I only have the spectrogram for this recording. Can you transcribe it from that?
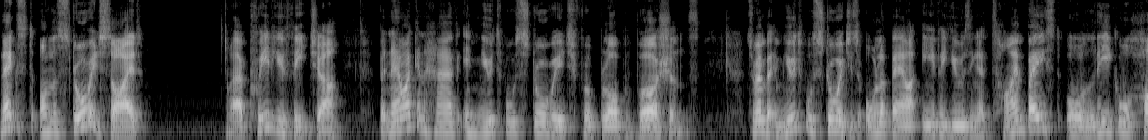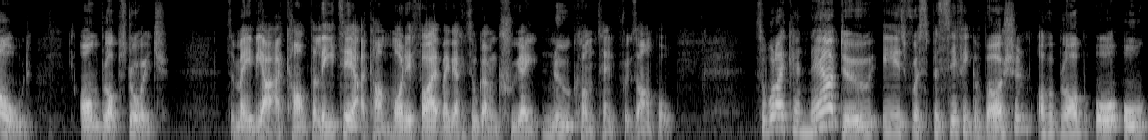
Next, on the storage side, a preview feature but now I can have immutable storage for blob versions. So remember, immutable storage is all about either using a time-based or legal hold on blob storage. So maybe I, can't delete it, I can't modify it, maybe I can still go and create new content, for example. So what I can now do is for a specific version of a blob or all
